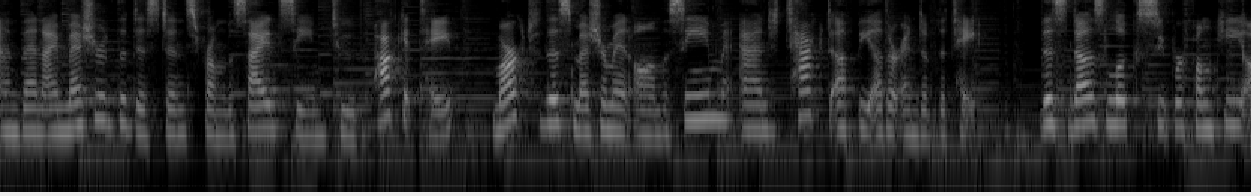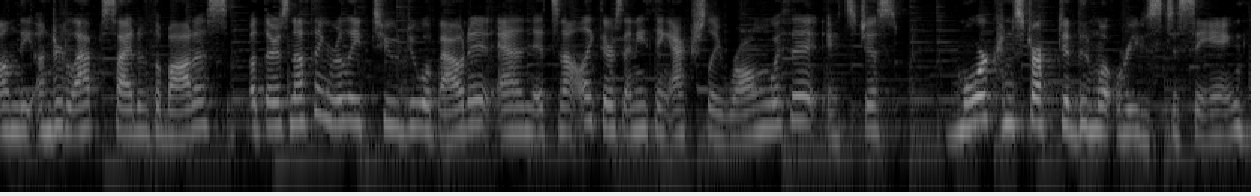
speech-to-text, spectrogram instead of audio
and then I measured the distance from the side seam to the pocket tape, marked this measurement on the seam, and tacked up the other end of the tape. This does look super funky on the underlapped side of the bodice, but there's nothing really to do about it, and it's not like there's anything actually wrong with it, it's just more constructed than what we're used to seeing.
